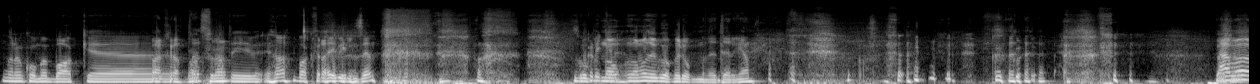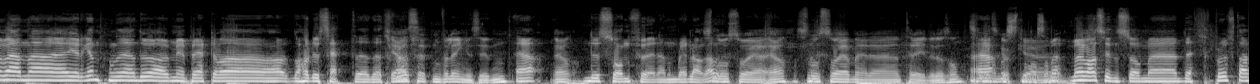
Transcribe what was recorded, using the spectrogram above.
når han kommer bak eh, Bak rattet, bakfra, i, ja, bakfra i bilen sin nå, nå må du gå på rommet ditt, Jørgen. Nei, men, men eh, Jørgen, du har jo mye på hjertet. Hva, har du sett uh, Death Jeg har sett den for lenge siden. Ja. Ja. Du så den før den ble laga? Så nå så jeg, ja, så nå så jeg mer uh, trailer og sånn. Så Ja, ikke Men, men hva syns du om uh, Death Proof, da?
